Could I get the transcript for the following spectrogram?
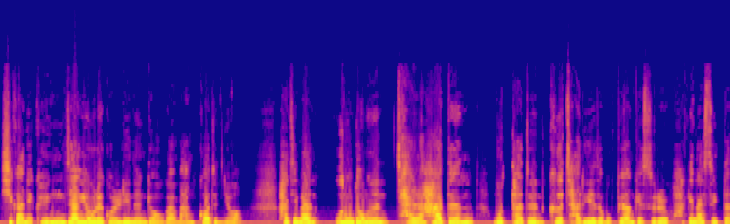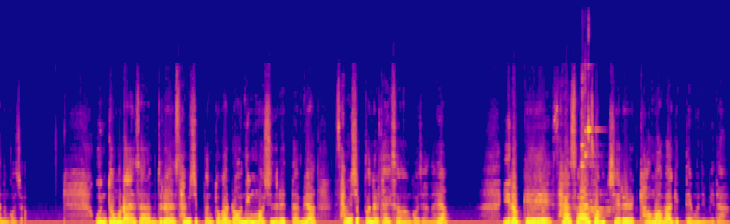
시간이 굉장히 오래 걸리는 경우가 많거든요. 하지만 운동은 잘 하든 못 하든 그 자리에서 목표한 개수를 확인할 수 있다는 거죠. 운동을 하는 사람들은 30분 동안 러닝머신을 했다면 30분을 달성한 거잖아요. 이렇게 사소한 성취를 경험하기 때문입니다.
